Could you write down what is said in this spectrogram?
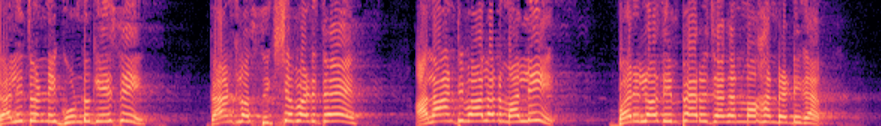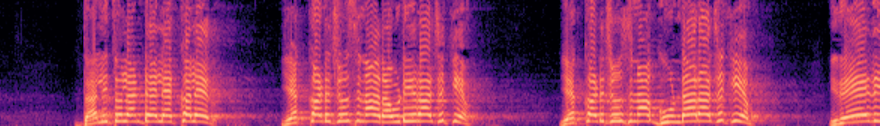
దళితుణ్ణి గుండు గీసి దాంట్లో శిక్ష పడితే అలాంటి వాళ్ళను మళ్ళీ బరిలో దింపారు జగన్మోహన్ రెడ్డి గారు. దళితులంటే లెక్కలేదు. ఎక్కడ చూసినా రౌడీ రాజకీయం. ఎక్కడ చూసినా గుండా రాజకీయం. ఇదేది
